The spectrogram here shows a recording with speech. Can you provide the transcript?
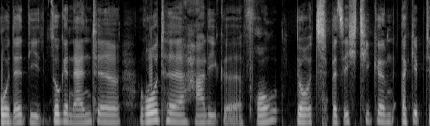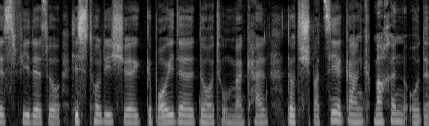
oder die sogenannte rote heilige Frau dort besichtigen. Da gibt es viele so historische Gebäude dort und man kann dort Spaziergang machen oder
